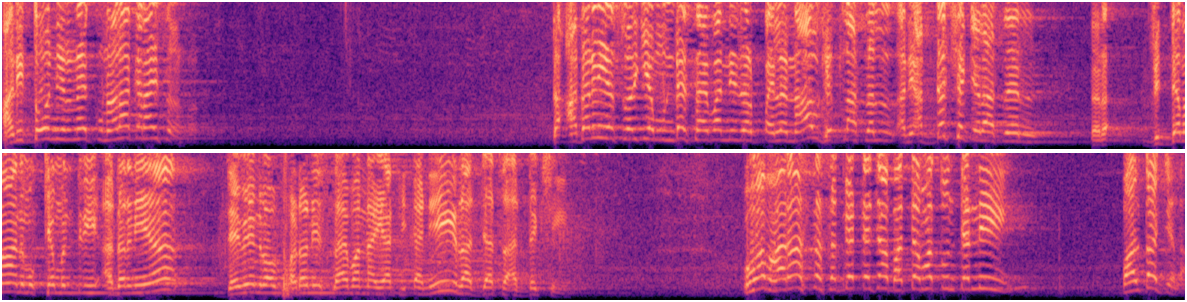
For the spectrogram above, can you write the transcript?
आणि तो निर्णय कुणाला करायचं तर आदरणीय स्वर्गीय मुंडे साहेबांनी जर पहिलं नाव घेतलं असेल आणि अध्यक्ष केलं असेल तर विद्यमान मुख्यमंत्री आदरणीय देवेंद्रभाऊ फडणवीस साहेबांना या ठिकाणी राज्याचा अध्यक्ष उभा महाराष्ट्र संघटनेच्या माध्यमातून त्यांनी पालता केला.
